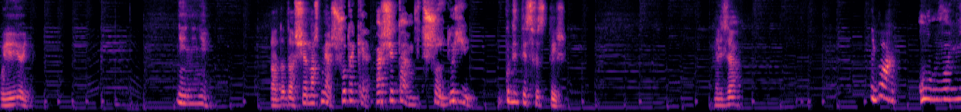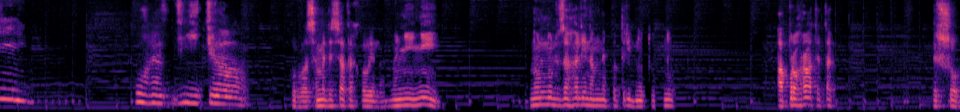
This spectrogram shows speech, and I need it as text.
Ой-ой-ой. Ні-ні-ні. Да-да-да, ще наш м'яч. Що таке? Перший тайм, ти що, здурів? Куди ти свистиш? Нельзя? Удар! Курва, ні! Боже, Вітя! Курва, 70-та хвилина. Ну ні, ні. 0-0 взагалі нам не потрібно тут, ну. А програти так. Ти що?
